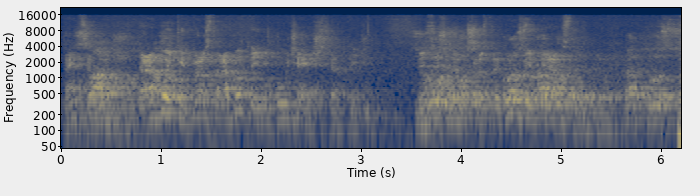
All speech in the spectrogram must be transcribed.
Понимаете? Вот Работник просто работает и не получает 60 тысяч. То есть это просто просто глупый пиарство работает. было. Как просто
